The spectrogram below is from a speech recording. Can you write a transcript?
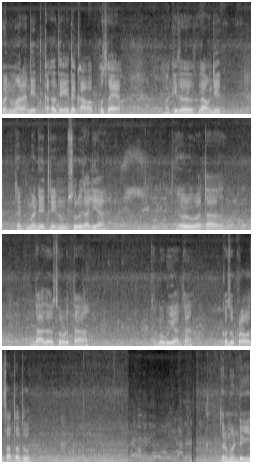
पण मरा देत. कसं तरी एकदा गावात पोचाया. बाकीचं जाऊन देत. तर म्हणजे ट्रेन सुरू झाली आहे हळूहळू आता दादर सोडता. तर बघूया आता कसं प्रवास जाता तो. तर मंडळी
